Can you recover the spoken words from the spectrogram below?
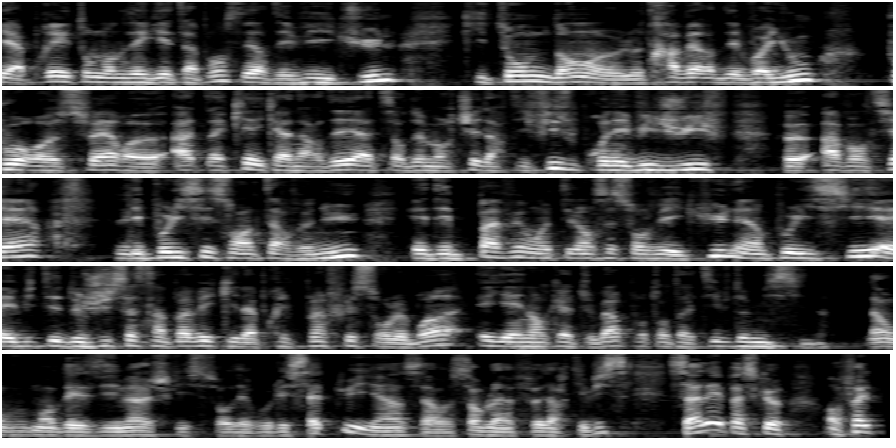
et après, ils tombent dans des guet-apens, c'est-à-dire des véhicules qui tombent dans euh, le travers des voyous pour se faire attaquer et canarder à tir de mortier d'artifice. Vous prenez Villejuif euh, avant-hier, les policiers sont intervenus et des pavés ont été lancés sur le véhicule et un policier a évité de juste à un pavé qu'il a pris plein fouet sur le bras et il y a une enquête ouverte pour tentative d'homicide. Là, on vous montre des images qui se sont déroulées cette nuit. Hein. Ça ressemble à un feu d'artifice. Ça l'est parce que, en fait,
